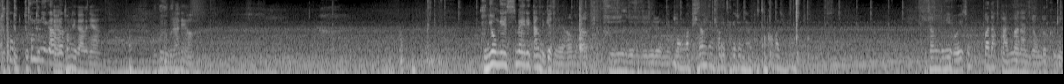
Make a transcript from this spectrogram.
뚝뚝뚝뚝 톱니가 네, 막- 톱니가 그냥 우글우글하네요. 군용의 스멜이 딱 느껴지네요. 뭔가 구르르르 이런 느낌. 뭔가 비상등 켜기 되게 좋네요. 버튼 커가지고. 기상등이 거의 손바닥 반만한 정도 크기.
